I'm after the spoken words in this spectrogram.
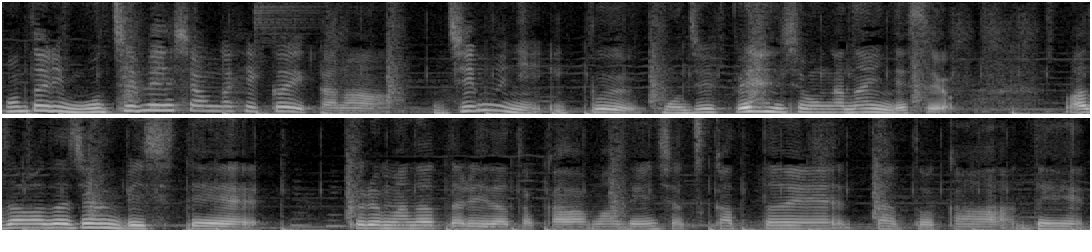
本当にモチベーションが低いからジムに行くモチベーションがないんですよ。わざわざ準備して車だったりだとか、まあ、電車使ってだとかで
